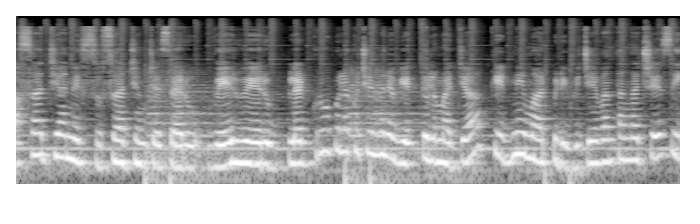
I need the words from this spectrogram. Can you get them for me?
అసాధ్యాన్ని సుసాధ్యం చేశారు. వేర్వేరు బ్లడ్ గ్రూపులకు చెందిన వ్యక్తుల మధ్య కిడ్నీ మార్పిడి విజయవంతంగా చేసి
